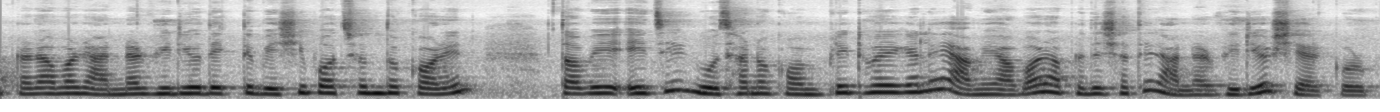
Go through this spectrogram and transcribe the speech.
আপনারা আমার রান্নার ভিডিও দেখতে বেশি পছন্দ করেন। তবে এই যে গোছানো কমপ্লিট হয়ে গেলে আমি আবার আপনাদের সাথে রান্নার ভিডিও শেয়ার করব।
